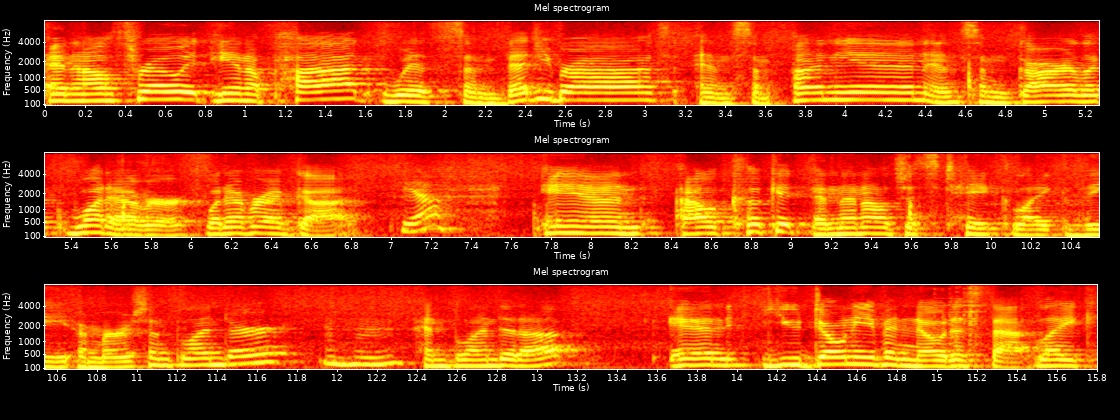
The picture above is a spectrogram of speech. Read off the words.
And I'll throw it in a pot with some veggie broth and some onion and some garlic, whatever, whatever I've got. Yeah. And I'll cook it, and then I'll just take like the immersion blender and blend it up. And you don't even notice that. Like,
